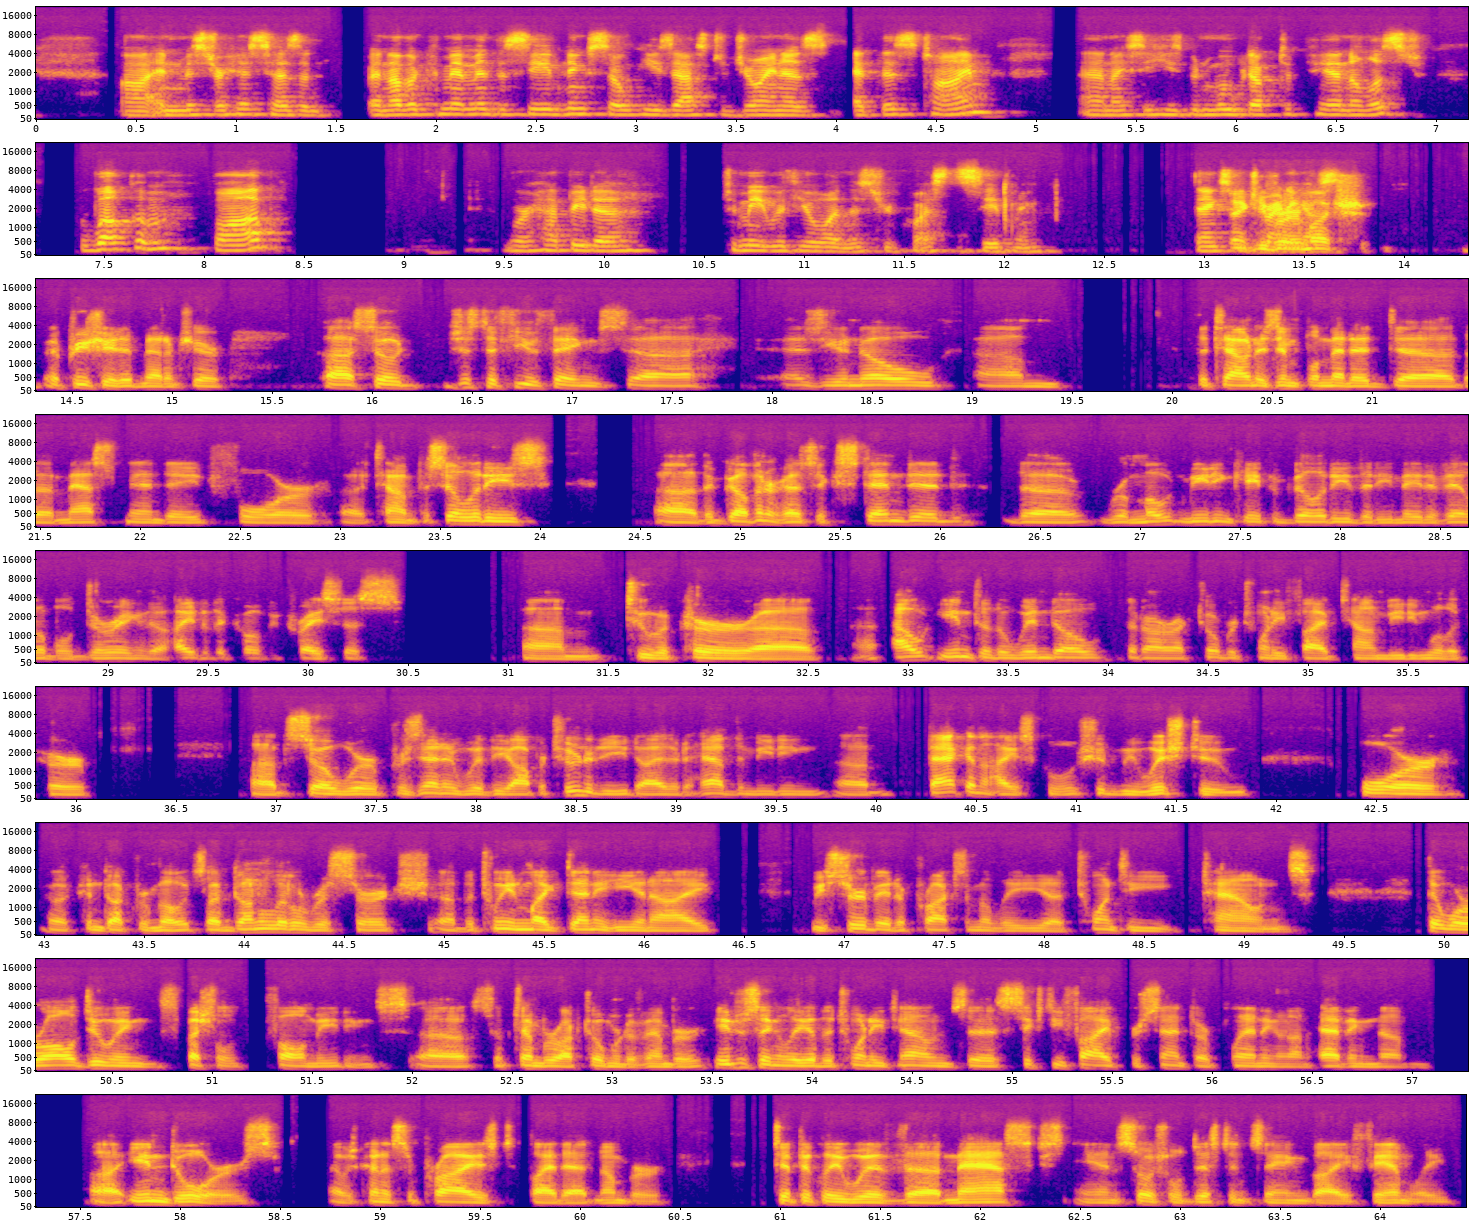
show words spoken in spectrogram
Uh, And Mr. Hiss has another commitment this evening, so he's asked to join us at this time. And I see he's been moved up to panelist. Welcome, Bob. We're happy to, to meet with you on this request this evening. Thanks for Thank you very joining us. much. Appreciate it, Madam Chair. Uh, So just a few things. Uh, As you know, um, the town has implemented uh, the mask mandate for uh, town facilities. Uh, The governor has extended the remote meeting capability that he made available during the height of the COVID crisis um, to occur uh, out into the window that our October 25 town meeting will occur. Uh, So we're presented with the opportunity to either to have the meeting uh, back in the high school, should we wish to, or uh, conduct remote. So I've done a little research uh, between Mike Dennehy and I. We surveyed approximately uh, 20 towns that were all doing special fall meetings, uh, September, October, November. Interestingly, of the 20 towns, uh, 65% are planning on having them indoors. I was kind of surprised by that number, typically with masks and social distancing by family.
